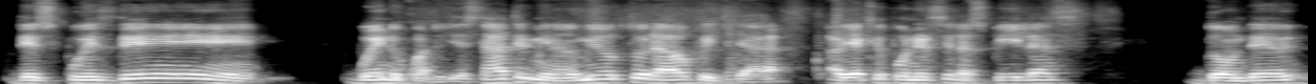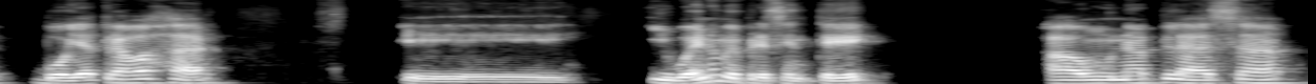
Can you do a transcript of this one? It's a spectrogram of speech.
Después de bueno, cuando ya estaba terminando mi doctorado, pues ya había que ponerse las pilas, dónde voy a trabajar. Eh, y bueno, me presenté a una plaza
